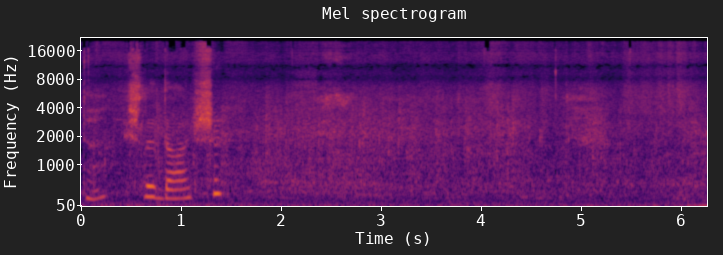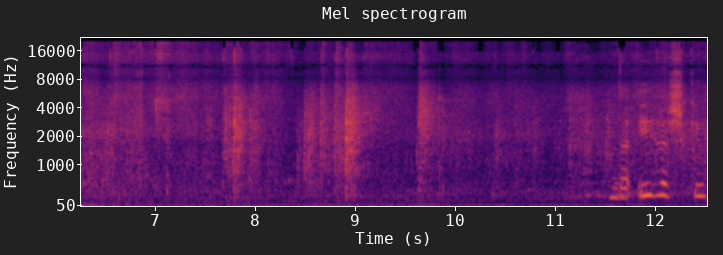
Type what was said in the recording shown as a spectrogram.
Так, пішли далі. Да, іграшків.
